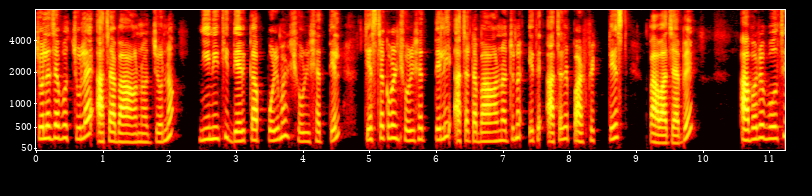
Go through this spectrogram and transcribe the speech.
চলে যাব চুলায় আচার বানানোর জন্য। নিয়ে নিচ্ছি দেড় কাপ পরিমাণ সরিষার তেল। চেষ্টা করবেন সরিষার তেলেই আচারটা বানানোর জন্য। এতে আচারের পারফেক্ট টেস্ট পাওয়া যাবে। আবারও বলছি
